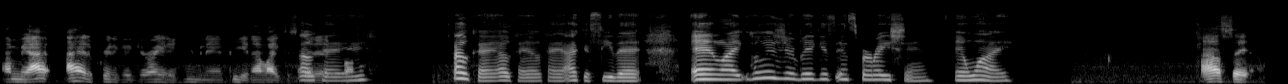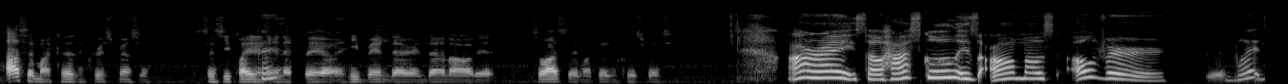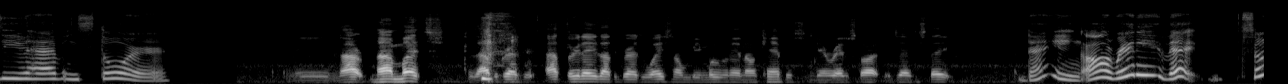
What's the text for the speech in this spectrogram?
I mean, I, I had a pretty good grade in human A&P, and I like to study. Okay. Okay, okay, okay. I can see that. And like, who is your biggest inspiration and why? I'll say I'll say my cousin Chris Spencer, since he played in the NFL and he been there and done all that. So I say my cousin Chris Spencer. All right. So high school is almost over. Yeah. What do you have in store? I mean, not not much. Cause after graduate, after three days after graduation, I'm gonna be moving in on campus, getting ready to start at Jackson State. Dang, already that soon?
